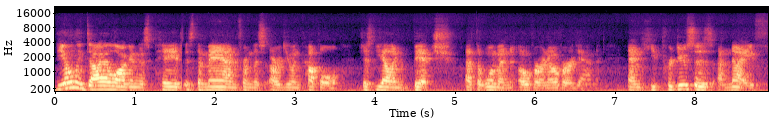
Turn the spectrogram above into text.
the only dialogue in this page is the man from this arguing couple just yelling bitch at the woman over and over again. And he produces a knife,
